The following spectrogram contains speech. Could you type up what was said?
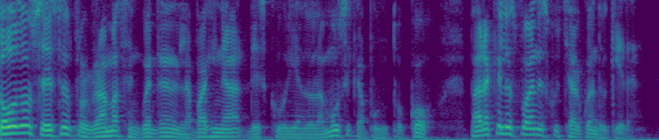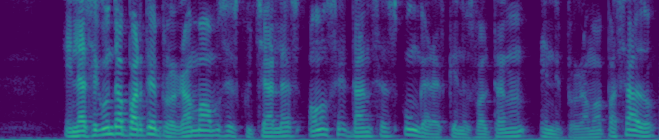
Todos estos programas se encuentran en la página descubriendolamusica.co para que los puedan escuchar cuando quieran. En la segunda parte del programa vamos a escuchar las 11 danzas húngaras que nos faltaron en el programa pasado,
